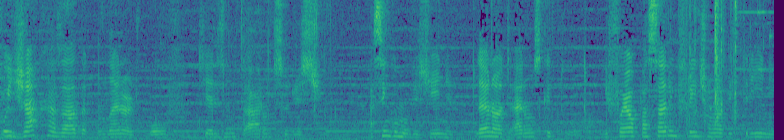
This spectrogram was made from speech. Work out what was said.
Foi já casada com Leonard Wolfe que eles mudaram seu destino. Assim como Virginia, Leonard era um escritor e foi ao passar em frente a uma vitrine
